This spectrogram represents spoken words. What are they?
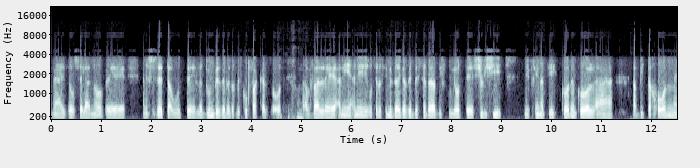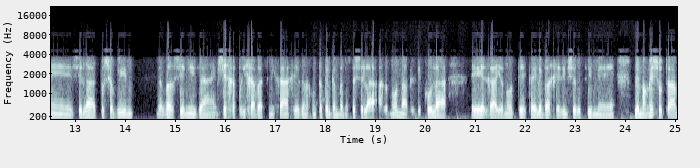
מהאזור שלנו, ואני חושב שזה טעות אה, לדון בזה, בטח בתקופה כזאת, נכון. אבל אה, אני רוצה לשים את זה רגע, זה בסדר עדיפויות אה, שלישי מבחינתי. קודם כל, הביטחון של התושבים, דבר שני זה המשך הפריחה והצמיחה, אחרי זה אנחנו נטפל גם בנושא של הארנונה ובכל הרעיונות אה, כאלה ואחרים שרוצים אה, לממש אותם.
